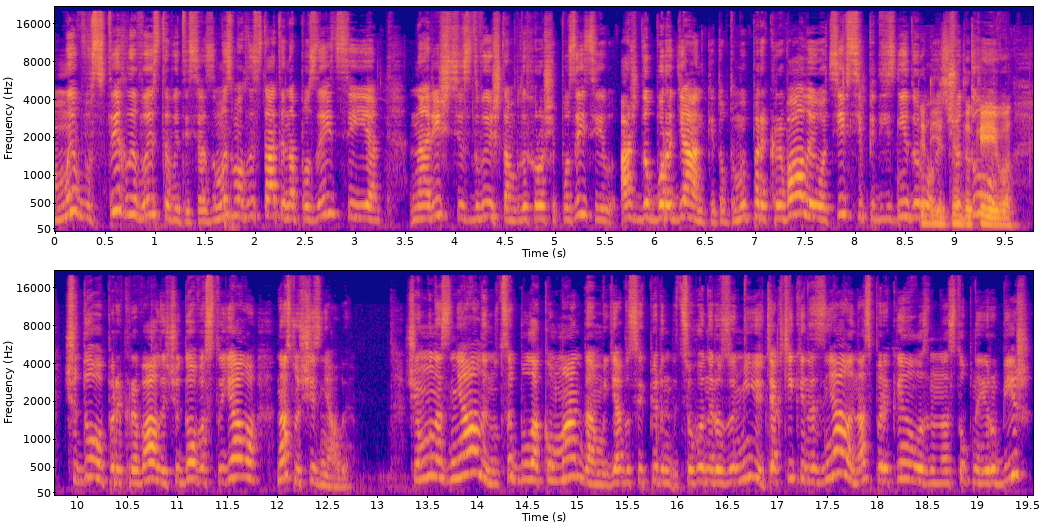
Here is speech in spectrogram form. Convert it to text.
Ми встигли виставитися. Ми змогли стати на позиції на річці Здвиж. Там були хороші позиції аж до Бородянки. Тобто ми перекривали оці всі під'їзні дороги. Під'їзди до Чудово Києва. чудово перекривали, чудово стояло. Нас вночі зняли. Чому нас зняли? Ну це була команда. Я до сих пір цього не розумію. Як тільки нас зняли, нас перекинули на наступний рубіж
